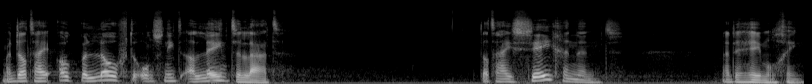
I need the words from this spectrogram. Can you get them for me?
maar dat Hij ook beloofde ons niet alleen te laten. Dat Hij zegenend naar de hemel ging.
